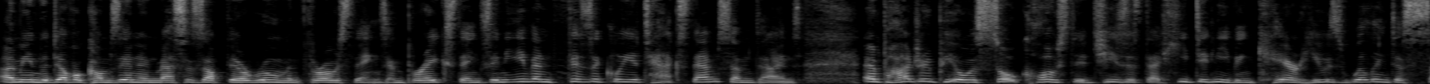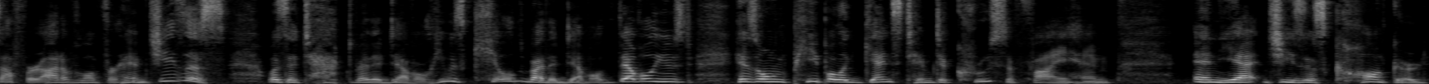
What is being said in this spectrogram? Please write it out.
I mean, the devil comes in and messes up their room and throws things and breaks things and even physically attacks them sometimes. And Padre Pio was so close to Jesus that he didn't even care. He was willing to suffer out of love for him. Jesus was attacked by the devil. He was killed by the devil. The devil used his own people against him to crucify him. And yet Jesus conquered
